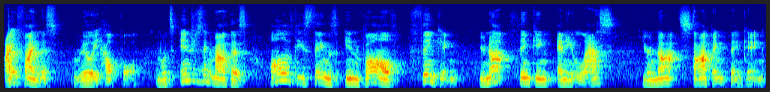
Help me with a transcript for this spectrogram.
I find this really helpful. And what's interesting about this, all of these things involve thinking. You're not thinking any less, you're not stopping thinking,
